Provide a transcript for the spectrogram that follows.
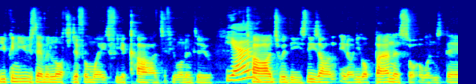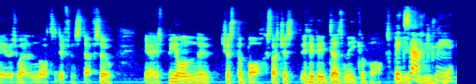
You can use them in lots of different ways for your cards if you want to do Yeah. cards with these. These aren't, you know, and you've got banners sort of ones there as well, and lots of different stuff. So yeah, it's beyond the, just the box. That's just it, it does make a box. but you can use it. Exactly.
